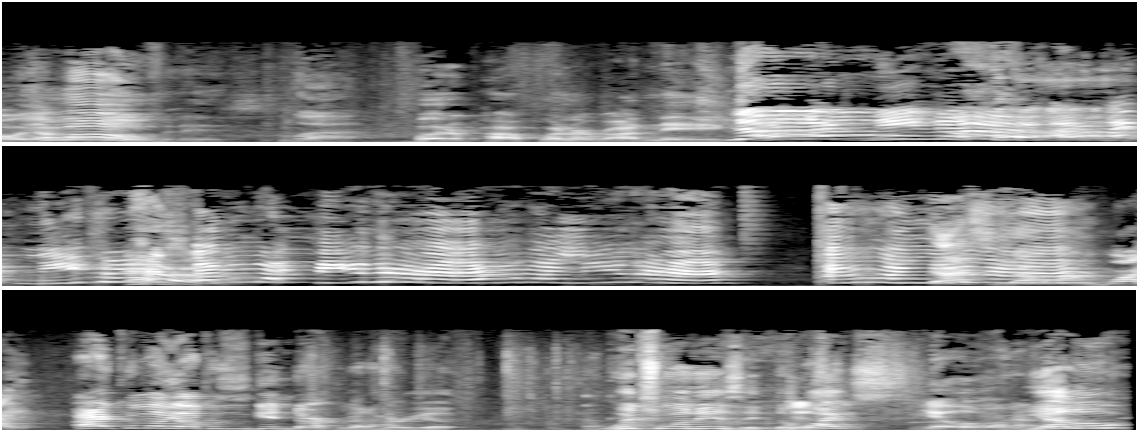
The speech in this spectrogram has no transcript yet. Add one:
Oh, y'all Come gonna pay for this. What? Butter popcorn or rotten egg. No, I don't like neither. I don't like neither. I don't like neither. I don't like neither. I That's don't like yellow and white. All right, come on, y'all, because it's getting dark. We gotta hurry up. Which one is it? The Just white, yellow one. yellow?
